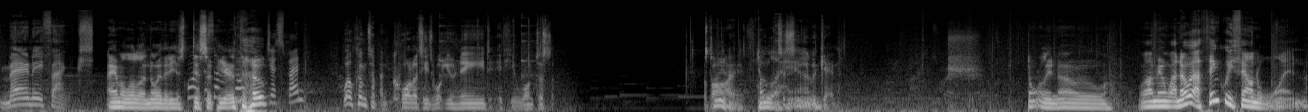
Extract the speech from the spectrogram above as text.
Many thanks. I am a little annoyed that he just What disappeared though. Just spent? Welcome to And quality is what you need if you want to su- Still survive. Hope to see you again. Don't really know. Well, I mean, I know. I think we found one.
